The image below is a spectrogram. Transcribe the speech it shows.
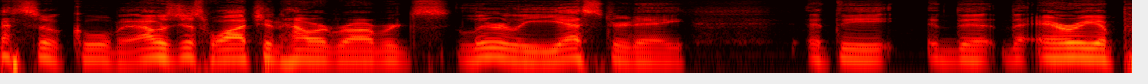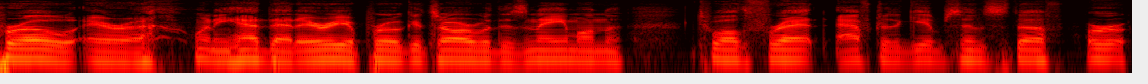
That's so cool, man. I was just watching Howard Roberts literally yesterday at the the the Aria Pro era when he had that Aria Pro guitar with his name on the 12th fret after the Gibson stuff or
